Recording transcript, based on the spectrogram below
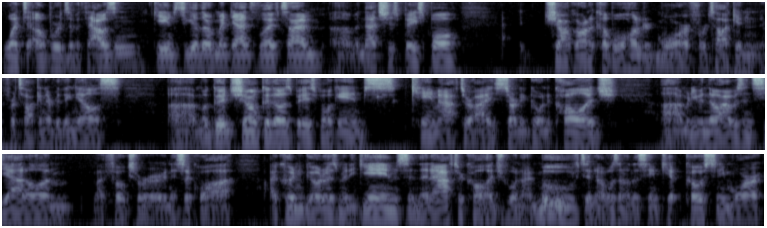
went to upwards of a thousand games together over my dad's lifetime, um, and that's just baseball. Chalk on a couple hundred more if we're talking if we're talking everything else. Um, a good chunk of those baseball games came after I started going to college, um, and even though I was in Seattle and my folks were in Issaquah, I couldn't go to as many games. And then after college, when I moved and I wasn't on the same coast anymore,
